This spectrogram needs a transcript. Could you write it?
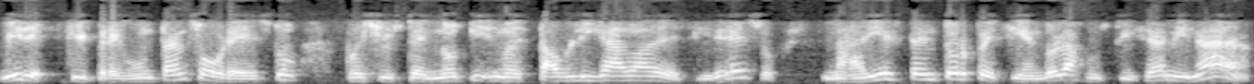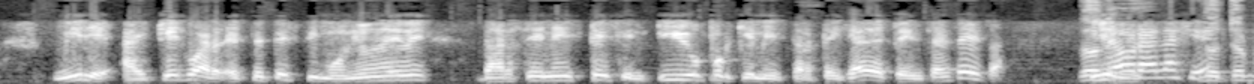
Mire, si preguntan sobre esto, pues usted no, no está obligado a decir eso. Nadie está entorpeciendo la justicia ni nada. Mire, hay que guardar, este testimonio debe darse en este sentido porque mi estrategia de defensa es esa. y ahora la gente, doctor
